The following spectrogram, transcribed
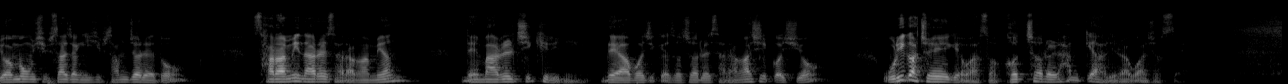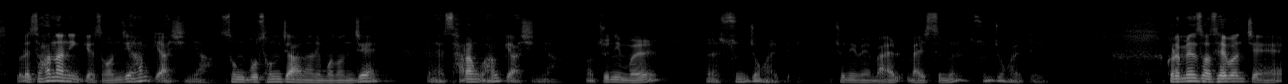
요한복음 14장 23절에도 사람이 나를 사랑하면 내 말을 지키리니 내 아버지께서 저를 사랑하실 것이요 우리가 저에게 와서 거처를 함께 하리라고 하셨어요. 그래서 하나님께서 언제 함께 하시냐? 성부 성자 하나님은 언제 사랑과 함께 하시냐? 어, 주님을 순종할 때, 주님의 말, 말씀을 순종할 때. 그러면서 세 번째,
